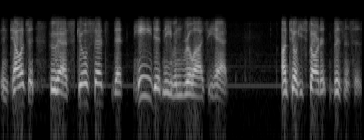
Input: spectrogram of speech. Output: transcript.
intelligent, who has skill sets that he didn't even realize he had until he started businesses.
